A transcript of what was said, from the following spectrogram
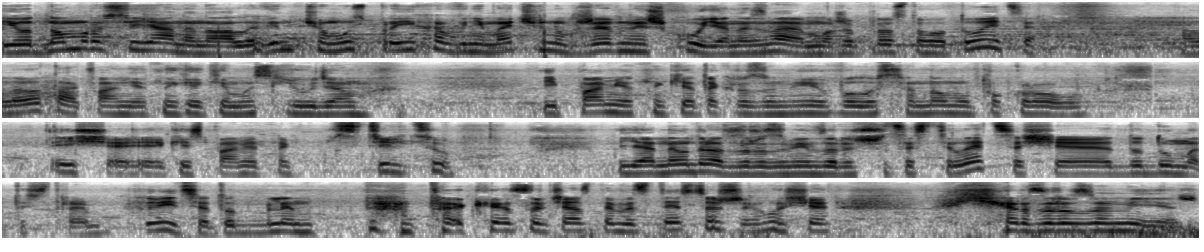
і одному росіянину, але він чомусь приїхав в Німеччину вже в мішку. Я не знаю, може просто готується. Але отак пам'ятник якимось людям. І пам'ятник, я так розумію, волосяному покрову. І ще якийсь пам'ятник стільцю. Я не одразу зрозумів, що це стілець, це ще додуматись треба. Дивіться, тут, блін, таке сучасне мистецтво, що його ще хер зрозумієш.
